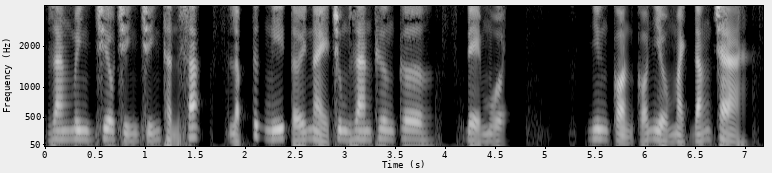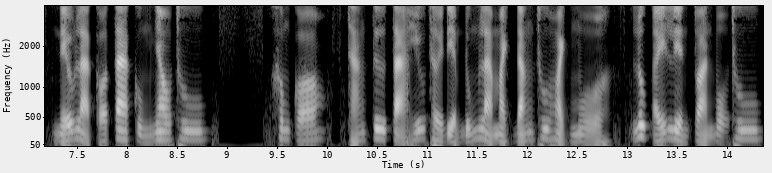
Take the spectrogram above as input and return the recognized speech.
Giang Minh chiêu chính chính thần sắc, lập tức nghĩ tới này trung gian thương cơ, để muội. Nhưng còn có nhiều mạch đắng trà, nếu là có ta cùng nhau thu. Không có, tháng tư tả hữu thời điểm đúng là mạch đắng thu hoạch mùa, lúc ấy liền toàn bộ thu.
